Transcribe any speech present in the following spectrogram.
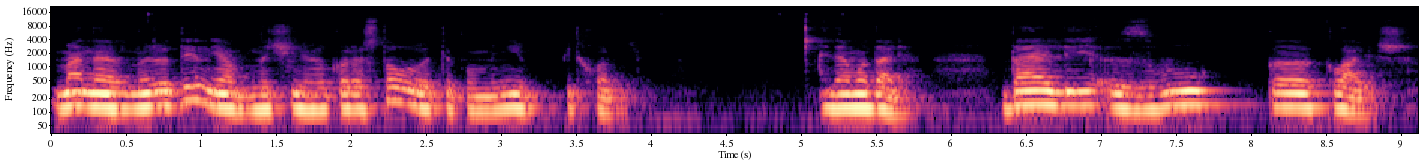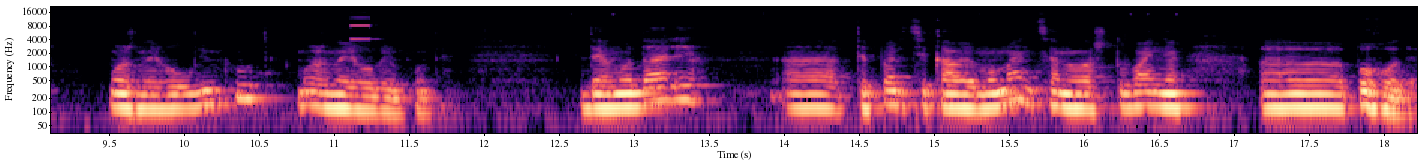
У мене 0,1 я вночі не використовую, типу мені підходить. Йдемо далі. Далі звук е, клавіш. Можна його увімкнути, можна його вимкнути. Йдемо далі. Е, Тепер цікавий момент це налаштування е, погоди.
